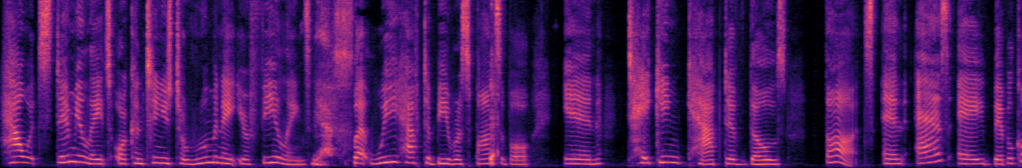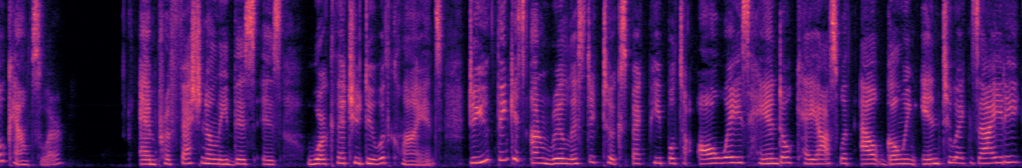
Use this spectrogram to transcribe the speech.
how it stimulates or continues to ruminate your feelings. Yes. But we have to be responsible in taking captive those thoughts. And as a biblical counselor, and professionally, this is work that you do with clients. Do you think it's unrealistic to expect people to always handle chaos without going into anxiety,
